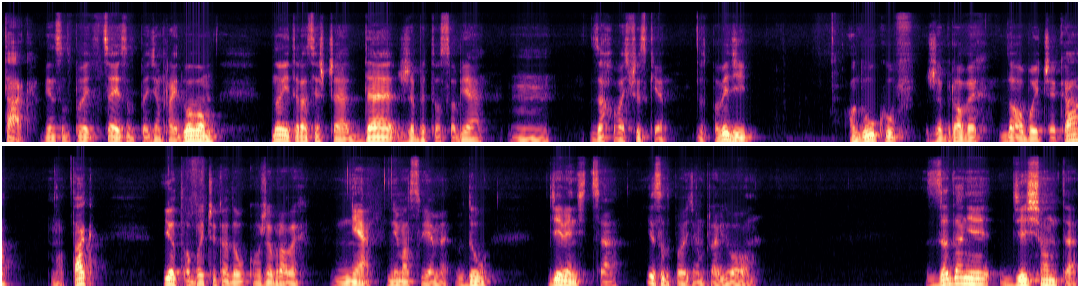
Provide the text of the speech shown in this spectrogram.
Tak, więc odpowiedź C jest odpowiedzią prawidłową. No i teraz jeszcze D, żeby to sobie mm, zachować wszystkie odpowiedzi. Od łuków żebrowych do obojczyka. No tak. I od obojczyka do łuków żebrowych. Nie, nie masujemy w dół. 9C jest odpowiedzią prawidłową. Zadanie dziesiąte.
